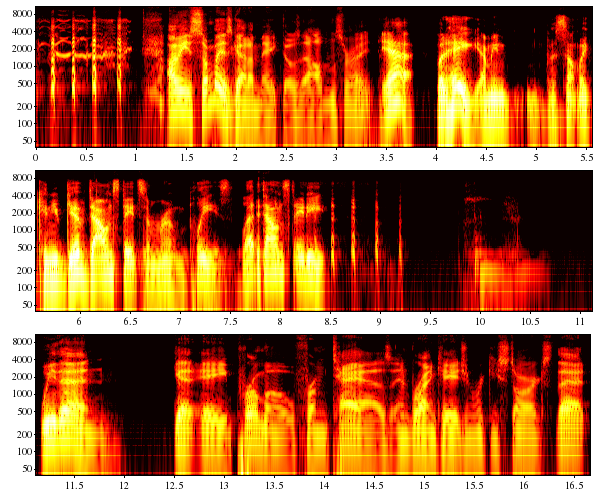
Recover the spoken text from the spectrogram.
I mean, somebody's got to make those albums, right? Yeah, but hey, I mean, but something. Can you give Downstait some room, please? Let Downstait eat. We then get a promo from Taz and Brian Cage and Ricky Starks that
